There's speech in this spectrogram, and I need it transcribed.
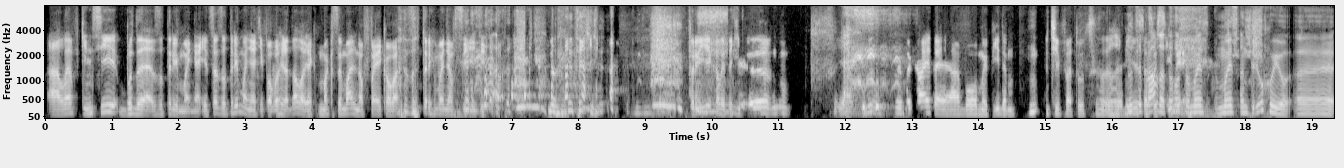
але в кінці буде затримання. І це затримання, типа, виглядало як максимально фейкове затримання в світі. Приїхали такі, е, ну. Я, ну, викликайте, або ми підемо. Типа тут Ну це правда, того, що ми з ми з Андрюхою е,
